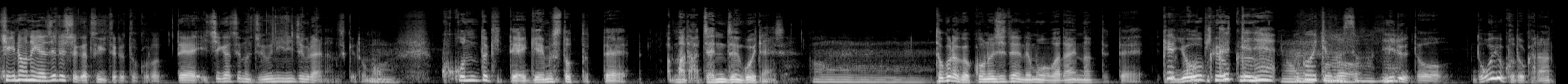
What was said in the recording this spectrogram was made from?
黄色の矢印がついてるところって1月の12日ぐらいなんですけども、うん、ここの時ってゲームストップってまだ全然動いてないですよ。ところがこの時点でもう話題になってて、結構ピクってね、動いてますもんね。見ると、どういうことかなって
